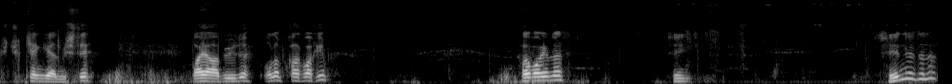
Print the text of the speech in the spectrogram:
küçükken gelmişti. Bayağı büyüdü. Oğlum kalk bakayım. Kalk bakayım lan. Şey... Şey nerede lan?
